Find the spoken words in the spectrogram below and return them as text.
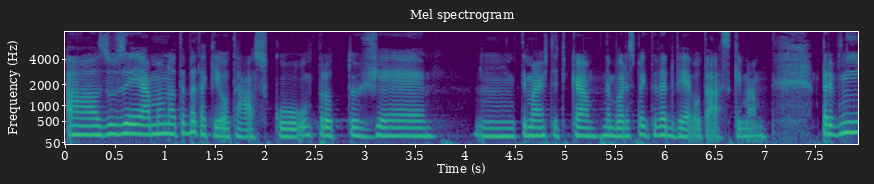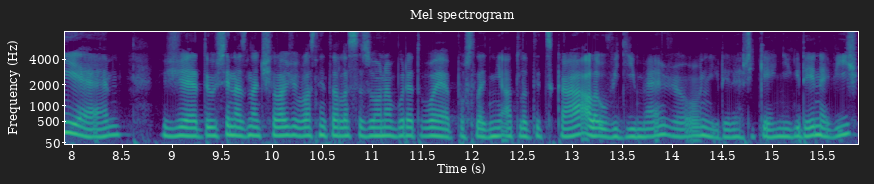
A Zuzi, já mám na tebe taky otázku, protože mm, ty máš teďka, nebo respektive dvě otázky mám. První je, že ty už si naznačila, že vlastně tahle sezóna bude tvoje poslední atletická, ale uvidíme, že jo, nikdy neříkej nikdy, nevíš,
